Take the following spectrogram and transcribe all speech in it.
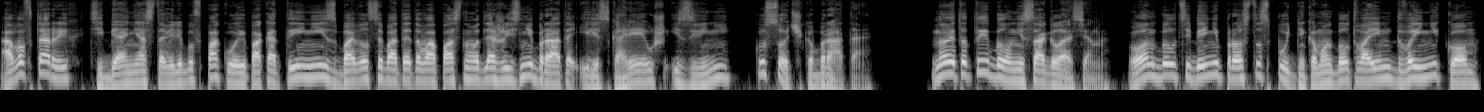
А во-вторых, тебя не оставили бы в покое, пока ты не избавился бы от этого опасного для жизни брата, или, скорее уж, извини, кусочка брата. Но это ты был не согласен. Он был тебе не просто спутником, он был твоим двойником,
